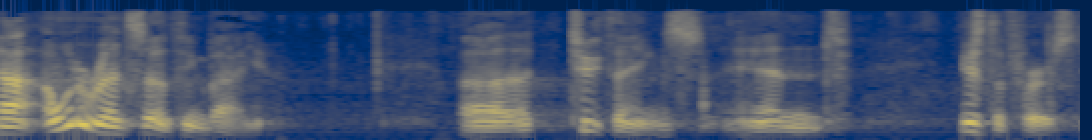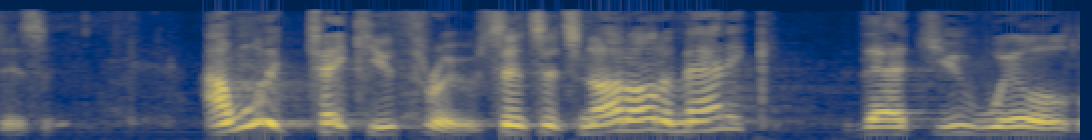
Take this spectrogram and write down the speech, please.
Now, I want to run something by you. Uh, two things, and here's the first: is I want to take you through, since it's not automatic, that you will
